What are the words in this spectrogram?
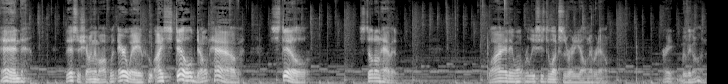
And this is showing them off with Airwave, who I still don't have. Still. Still don't have it. Why they won't release these deluxes already, I'll never know. Alright, moving on.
